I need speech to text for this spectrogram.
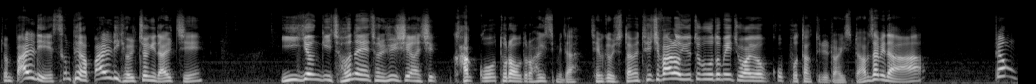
좀 빨리 승패가 빨리 결정이 날지 이 경기 전에 저는 휴식 시간씩 갖고 돌아오도록 하겠습니다. 재밌게 보셨다면 트위치 팔로우 유튜브 구독 및 좋아요 꼭 부탁드리도록 하겠습니다. 감사합니다. 뿅.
